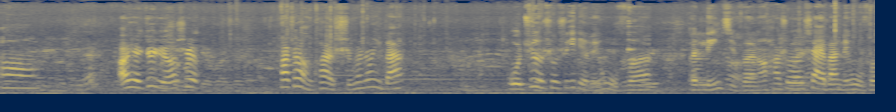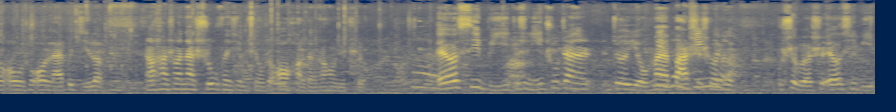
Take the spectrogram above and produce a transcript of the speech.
啊。而且最主要是发车很快，十分钟一班。我去的时候是一点零五分，呃零几分，然后他说下一班零五分，哦我说哦来不及了，然后他说那十五分行不行？我说哦好的，然后我就去了。LCB 就是你一出站就有卖巴士车那个，不是不是是 LCB，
